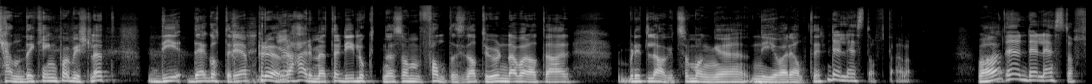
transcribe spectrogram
Candy King på Bislett, de, det godteriet, prøver å herme etter de luktene som fantes i naturen. Det er bare at det har blitt laget så mange nye varianter. Det er lestoff der, da. Hva? Det er en del lestoff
